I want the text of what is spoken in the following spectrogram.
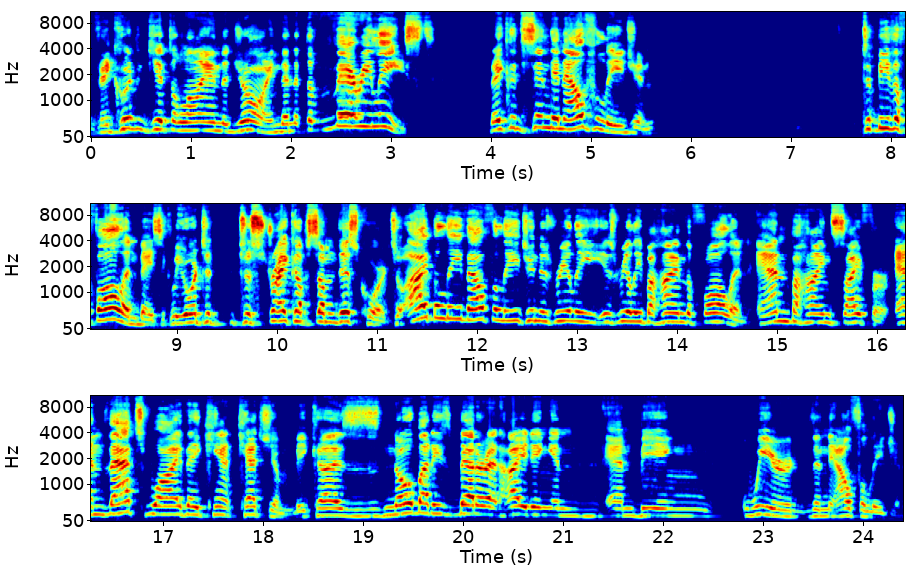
if they couldn't get the Lion to join, then at the very least, they could send an Alpha Legion to be the fallen basically or to to strike up some discord. So i believe alpha legion is really is really behind the fallen and behind cypher and that's why they can't catch him because nobody's better at hiding and and being weird than the alpha legion.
